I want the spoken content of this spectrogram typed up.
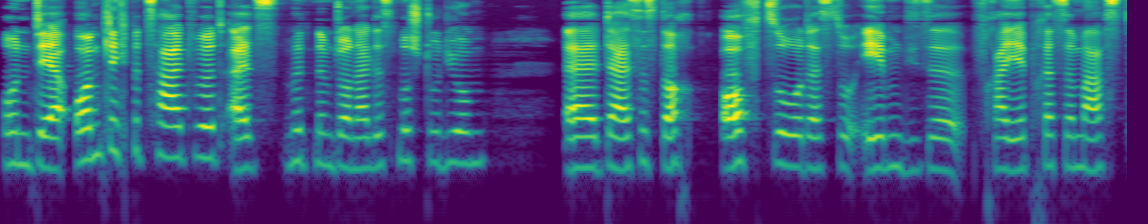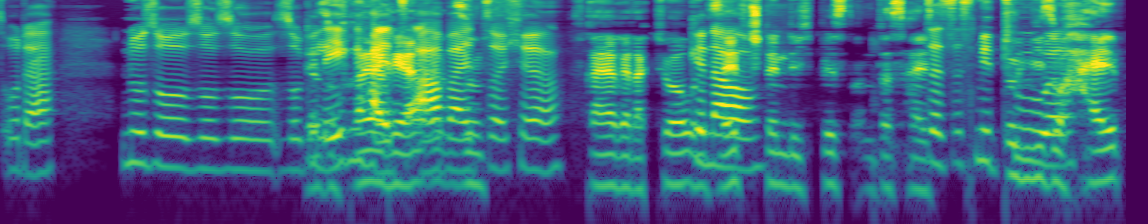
und der ordentlich bezahlt wird, als mit einem Journalismusstudium. Äh, da ist es doch oft so, dass du eben diese freie Presse machst oder nur so, so, so, so Gelegenheitsarbeit, so solche. Freier Redakteur Genau. und selbstständig bist und das halt Das ist mir zu. irgendwie so halb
